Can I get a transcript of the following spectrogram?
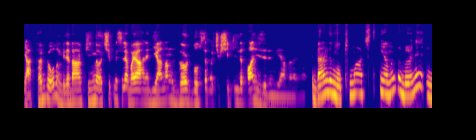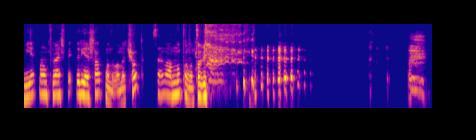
Ya tabii oğlum bir de ben filmi açıp mesela bayağı hani bir yandan da Word dosyam açık şekilde falan izledim bir yandan hani. Ben de notumu açtım yana da böyle Vietnam flashbackleri yaşatmadı bana çok. Sen anlat ama tabii.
